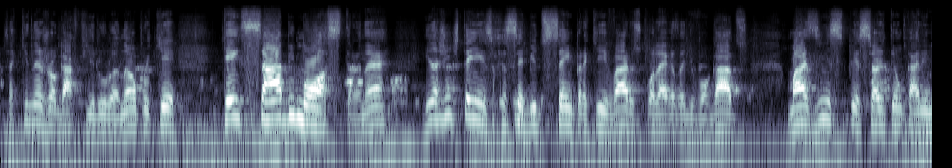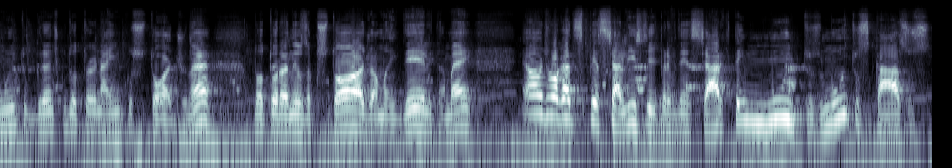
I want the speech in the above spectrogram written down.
Isso aqui não é jogar firula, não, porque quem sabe mostra, né? E a gente tem recebido sempre aqui vários colegas advogados, mas em especial a gente tem um carinho muito grande com o doutor Naim Custódio, né? Doutora Neuza Custódio, a mãe dele também. É um advogado especialista de previdenciário que tem muitos, muitos casos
